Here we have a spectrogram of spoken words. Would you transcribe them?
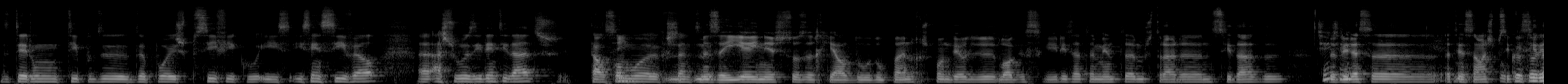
de ter um tipo de, de apoio específico e, e sensível às suas identidades, tal Sim, como a restante. Mas aí a Inês de Souza Real do, do PAN respondeu-lhe logo a seguir exatamente a mostrar a necessidade Sim, de haver sim. essa atenção às O que eu estou a dizer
